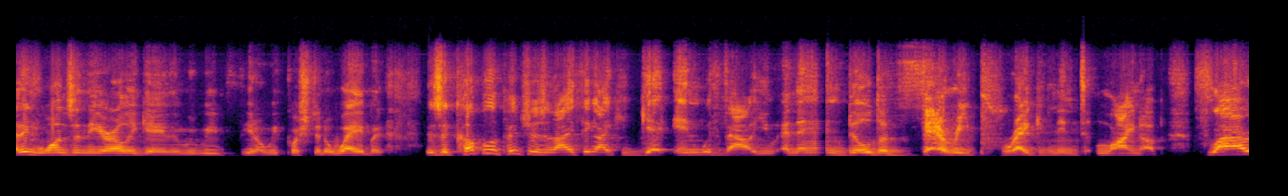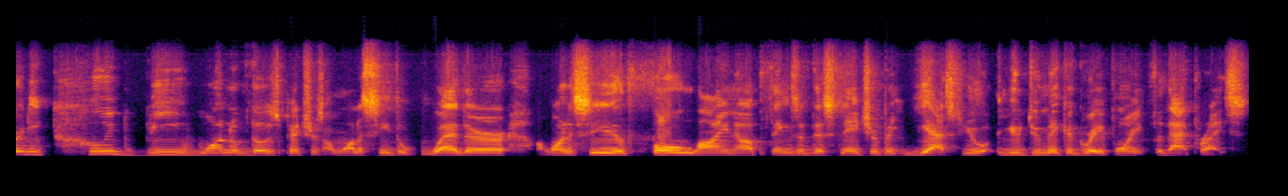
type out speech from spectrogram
I think one's in the early game, and we, we you know we pushed it away. But there's a couple of pitchers that I think I could get in with value, and then build a very pregnant lineup. Flaherty could be one of those pitchers. I want to see the weather. I want to see the full lineup, things of this nature. But yes, you you do make a great point for that price.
